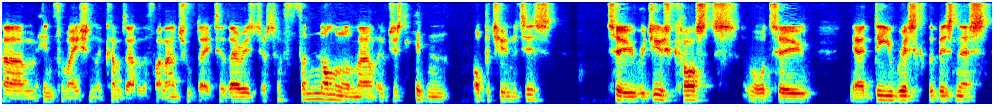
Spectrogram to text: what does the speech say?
um, information that comes out of the financial data. There is just a phenomenal amount of just hidden opportunities to reduce costs or to you know, de-risk the business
